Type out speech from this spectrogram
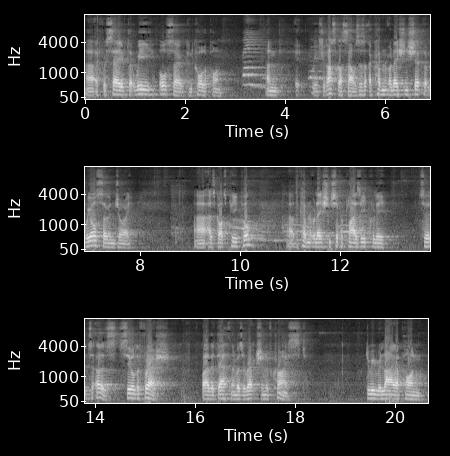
uh, if we're saved, that we also can call upon. And it, we should ask ourselves is it a covenant relationship that we also enjoy uh, as God's people? Uh, the covenant relationship applies equally to, to us, sealed afresh by the death and resurrection of Christ? Do we rely upon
